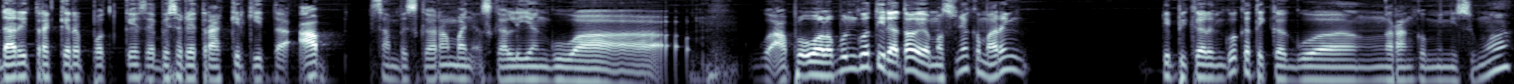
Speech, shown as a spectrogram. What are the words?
dari terakhir podcast episode terakhir kita up sampai sekarang banyak sekali yang gua gua upload walaupun gue tidak tahu ya maksudnya kemarin di pikiran gue ketika gue ngerangkum ini semua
